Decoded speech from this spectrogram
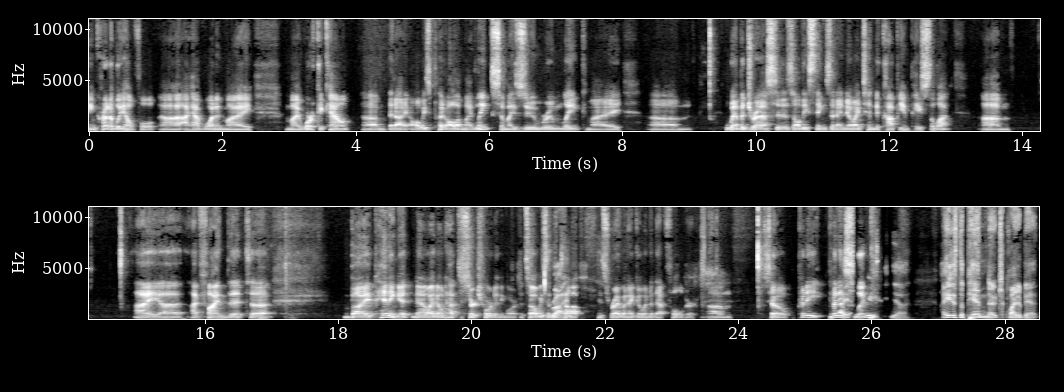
incredibly helpful. Uh, I have one in my my work account um, that I always put all of my links. So my Zoom room link, my um, web addresses, all these things that I know I tend to copy and paste a lot. Um, I uh, I find that uh, by pinning it now, I don't have to search for it anymore. It's always at right. the top. It's right when I go into that folder. Um, so pretty pretty I, slick. yeah, I use the pin notes quite a bit.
